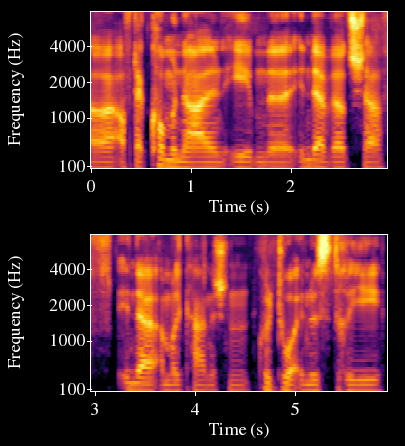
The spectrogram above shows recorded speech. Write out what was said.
äh, auf der kommunalen Ebene, in der Wirtschaft, in der amerikanischen Kulturindustrie.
